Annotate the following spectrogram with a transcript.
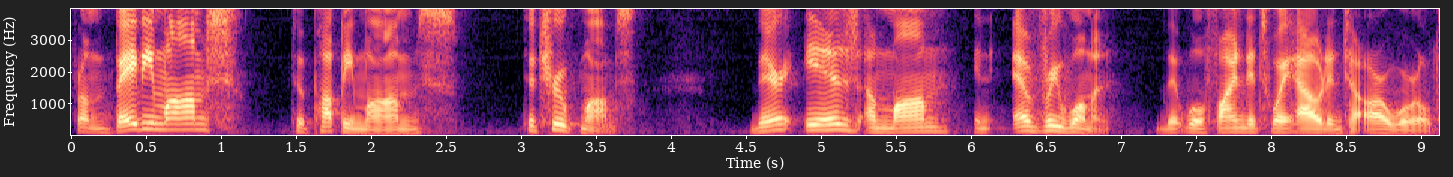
From baby moms to puppy moms to troop moms, there is a mom in every woman that will find its way out into our world.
